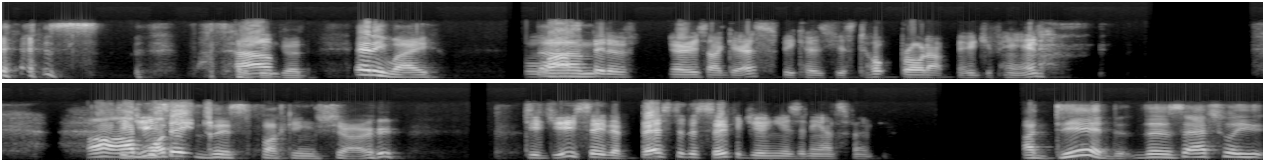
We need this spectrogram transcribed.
Yes. That'd Um, be good. Anyway, Last Um, bit of news, I guess, because you brought up New Japan. oh, Did I've you watched see- this fucking show. Did you see the best of the Super Juniors announcement? I did. There's actually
